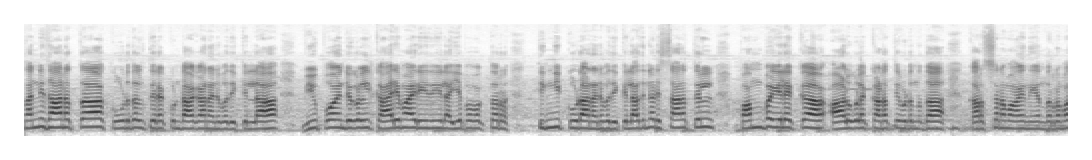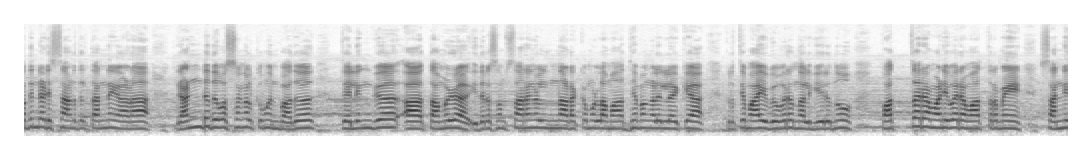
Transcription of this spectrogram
സന്നിധാനത്ത് കൂടുതൽ തിരക്കുണ്ടാകാൻ അനുവദിക്കില്ല. വ്യൂ പോയിന്റുകളിൽ കാര്യമായ രീതിയിൽ അയ്യപ്പ ഭക്തർ തിങ്ങിക്കൂടാൻ അനുവദിക്കില്ല. അതിന്റെ അടിസ്ഥാനത്തിൽ പമ്പയിലേക്ക് ആളുകളെ കടത്തിവിടുന്നത് കർശനമായ നിയന്ത്രണം. അതിന്റെ അടിസ്ഥാനത്തിൽ തന്നെയാണ് രണ്ട് ദിവസങ്ങൾക്ക് മുൻപ് അത് തെലുങ്ക് തമിഴ് ഇതര സംസ്ഥാനങ്ങളിൽ നിന്നടക്കമുള്ള മാധ്യമങ്ങളിലേക്ക് കൃത്യമായി വിവരം നൽകിയിരുന്നു. പത്തര മണിവരെ മാത്രമേ സന്നി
